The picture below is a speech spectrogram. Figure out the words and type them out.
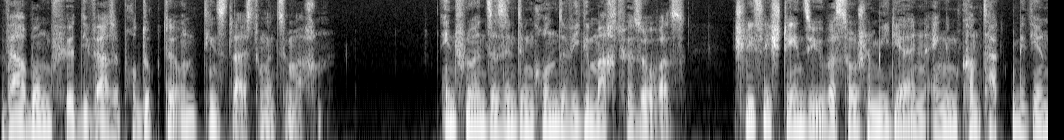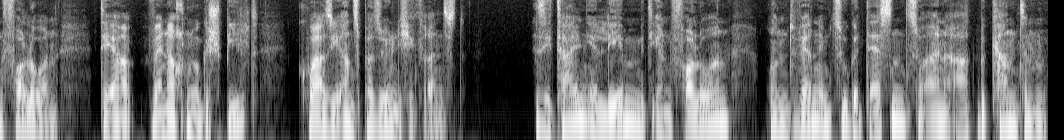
Werbung für diverse Produkte und Dienstleistungen zu machen. Influencer sind im Grunde wie gemacht für sowas. Schließlich stehen sie über Social Media in engem Kontakt mit ihren Followern, der, wenn auch nur gespielt, quasi ans Persönliche grenzt. Sie teilen ihr Leben mit ihren Followern und werden im Zuge dessen zu einer Art Bekannten,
